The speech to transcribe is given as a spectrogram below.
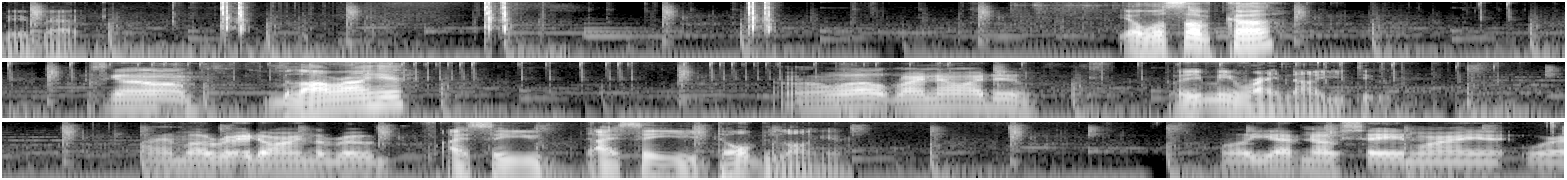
Be back. Yo, what's up, cuh? Going on? Belong around here? Uh, well, right now I do. What do you mean right now you do? I'm uh, radaring the road. I say you I say you don't belong here. Well, you have no say in where I where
